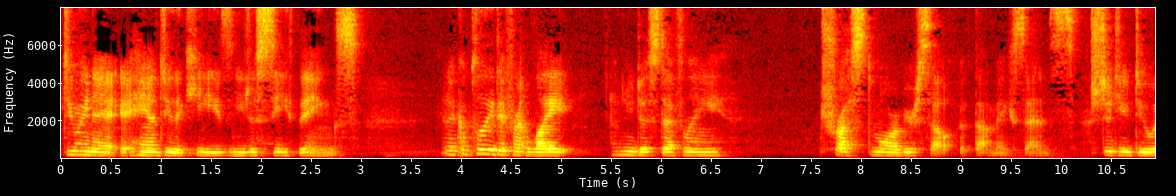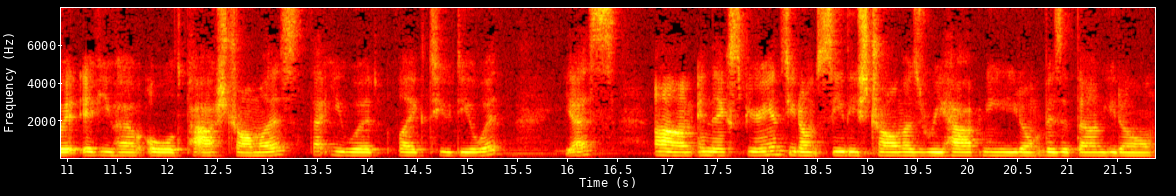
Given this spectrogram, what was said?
doing it it hands you the keys and you just see things in a completely different light and you just definitely trust more of yourself if that makes sense. Should you do it if you have old past traumas that you would like to deal with? Yes. Um, in the experience, you don't see these traumas rehappening, you don't visit them, you don't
